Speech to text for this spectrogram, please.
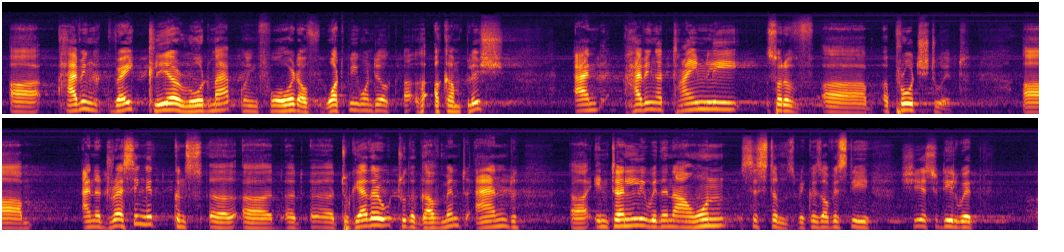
uh, having a very clear roadmap going forward of what we want to uh, accomplish, and having a timely sort of uh, approach to it. Um, and addressing it uh, uh, uh, together to the government and internally within our own systems, because obviously she has to deal with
